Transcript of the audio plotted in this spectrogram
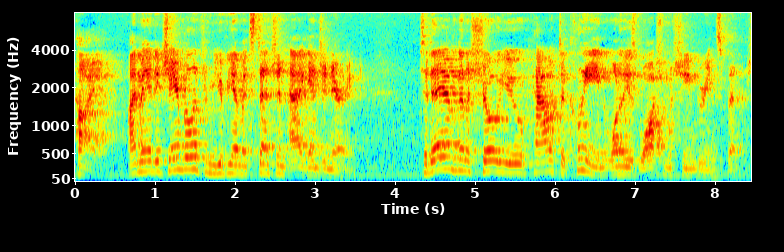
Hi, I'm Andy Chamberlain from UVM Extension Ag Engineering. Today I'm going to show you how to clean one of these washing machine green spinners.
